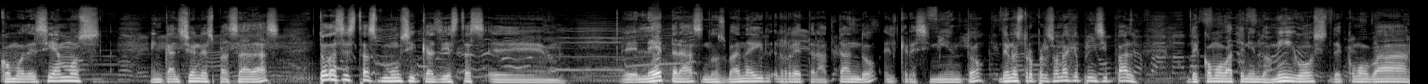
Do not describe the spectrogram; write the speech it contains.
Como decíamos en canciones pasadas, todas estas músicas y estas eh, eh, letras nos van a ir retratando el crecimiento de nuestro personaje principal, de cómo va teniendo amigos, de cómo va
